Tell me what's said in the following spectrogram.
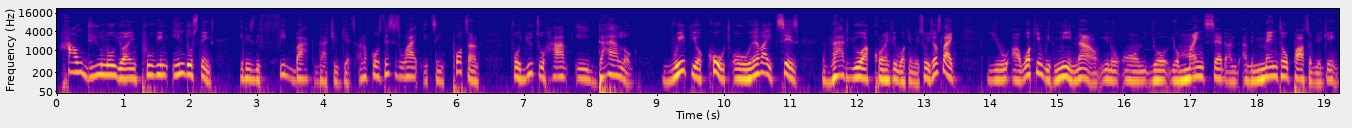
How do you know you are improving in those things? It is the feedback that you get. And of course, this is why it's important for you to have a dialogue with your coach or whoever it is that you are currently working with. So it's just like you are working with me now, you know, on your your mindset and, and the mental part of your game.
